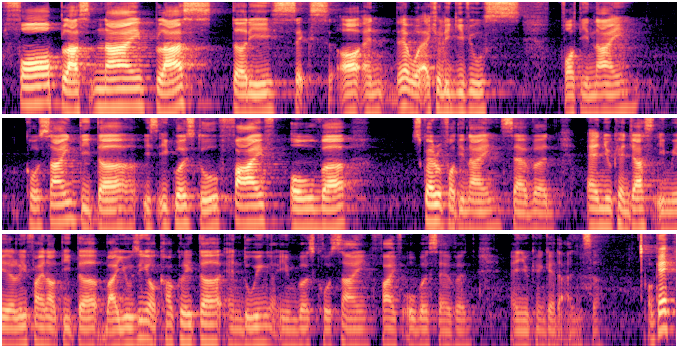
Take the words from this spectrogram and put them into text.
4 plus 9 plus 36. Uh, and that will actually give you 49. Cosine theta is equals to 5 over square root 49, 7 and you can just immediately find out theta by using your calculator and doing an inverse cosine 5 over 7 and you can get the answer. Okay,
